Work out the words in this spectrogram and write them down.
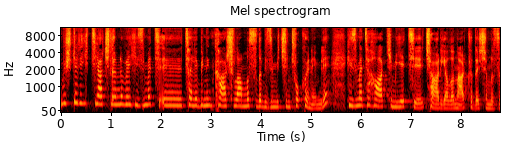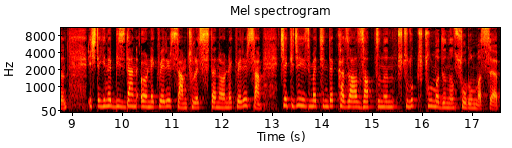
Müşteri ihtiyaçlarını ve hizmet e, talebinin karşılanması da bizim için çok önemli. Hizmete hakimiyeti çağrı alan arkadaşımızın işte yine bizden örnek verirsem, turasisten örnek verirsem çekici hizmet hizmetinde kaza zaptının tutulup tutulmadığının sorulması,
